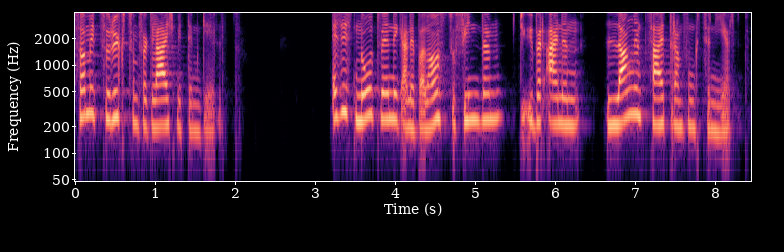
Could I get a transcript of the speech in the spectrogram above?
Somit zurück zum Vergleich mit dem Geld. Es ist notwendig, eine Balance zu finden, die über einen langen Zeitraum funktioniert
